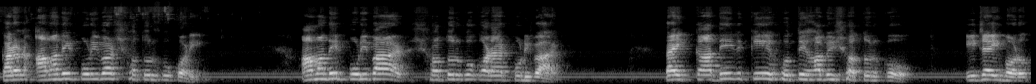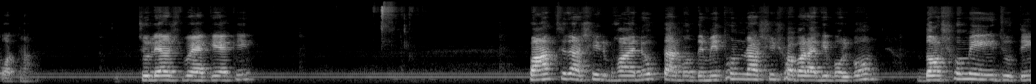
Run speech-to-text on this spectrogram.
কারণ আমাদের পরিবার সতর্ক করে। আমাদের পরিবার সতর্ক করার পরিবার। তাই কাদেরকে হতে হবে সতর্ক? এটাই বড় কথা। চলে আসব একে একে। পাঁচ রাশির ভয়ানক, তার মধ্যে মিথুন রাশি সবার আগে বলব। দশমে এই জুতি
